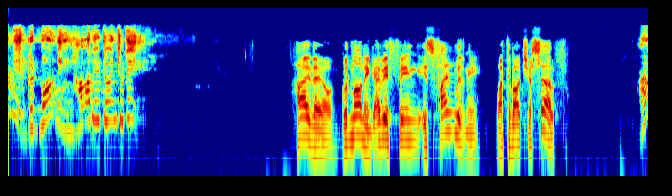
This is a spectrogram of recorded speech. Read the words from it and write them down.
Amir. Good morning. How are you doing today? Hi there. Good morning. Everything is fine with me. What about yourself? I'm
